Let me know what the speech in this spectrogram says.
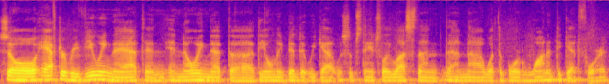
So after reviewing that and, and knowing that uh, the only bid that we got was substantially less than, than uh, what the board wanted to get for it,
